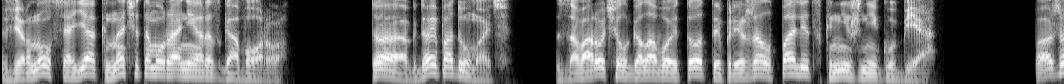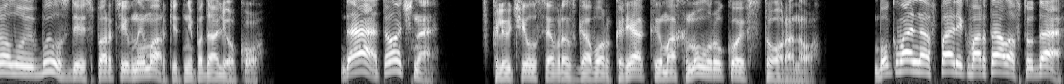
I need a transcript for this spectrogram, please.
Вернулся я к начатому ранее разговору. «Так, дай подумать». Заворочил головой тот и прижал палец к нижней губе. «Пожалуй, был здесь спортивный маркет неподалеку». «Да, точно!» Включился в разговор кряк и махнул рукой в сторону. «Буквально в паре кварталов туда.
